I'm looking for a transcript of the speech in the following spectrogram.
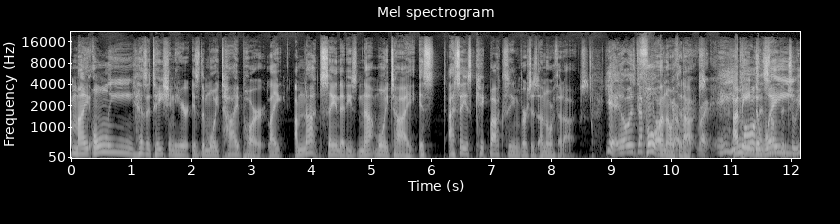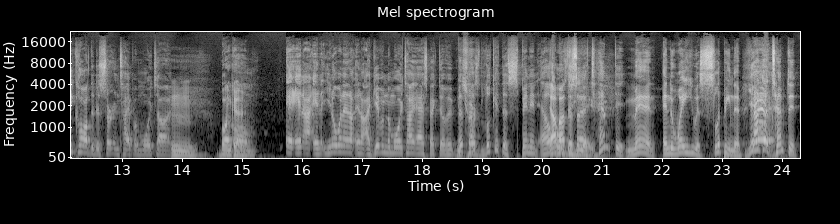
my only hesitation here is the Muay Thai part. Like, I'm not saying that he's not Muay Thai. It's I say it's kickboxing versus unorthodox. Yeah, it was definitely Full yeah, unorthodox. Right, right. He, he I mean, the way- Mm, too. he called it a certain type of Muay Thai. but okay. um, and, and I and you know what? And I, and I give him the Muay Thai aspect of it That's because look at the spinning elbows that say, he attempted. man, and the way he was slipping them. Not Yeah. the attempted,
